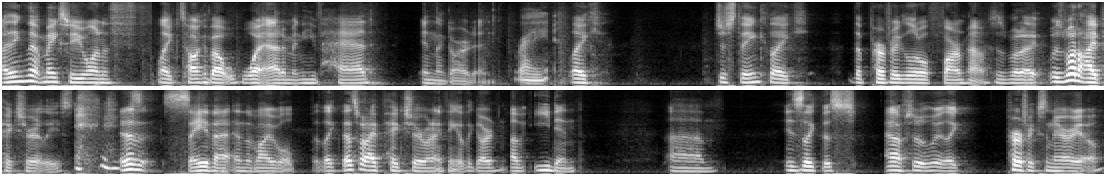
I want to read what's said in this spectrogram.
I think that makes me want to th- like talk about what Adam and Eve had in the garden. Right. Like, just think like the perfect little farmhouse is what I was what I picture at least. it doesn't say that in the Bible, but like that's what I picture when I think of the Garden of Eden. Um, is like this absolutely like perfect scenario,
